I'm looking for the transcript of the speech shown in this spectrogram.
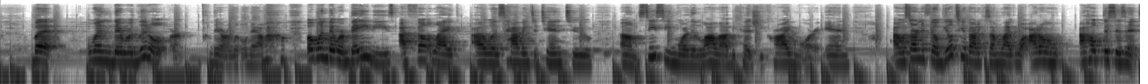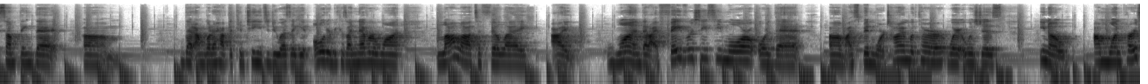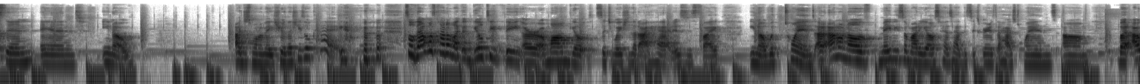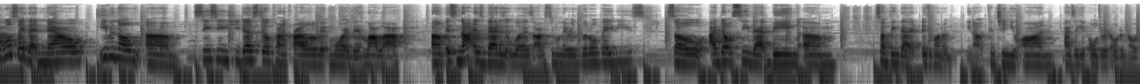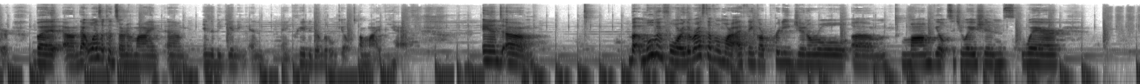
But when they were little, or they are little now, but when they were babies, I felt like I was having to tend to um, Cece more than Lala because she cried more. And I was starting to feel guilty about it because I'm like, well, I don't. I hope this isn't something that um, that I'm going to have to continue to do as I get older because I never want Lala to feel like I one that I favor Cece more or that um, I spend more time with her. Where it was just, you know, I'm one person and you know I just want to make sure that she's okay. so that was kind of like a guilty thing or a mom guilt situation that I had. Is just like, you know, with twins. I, I don't know if maybe somebody else has had this experience that has twins. Um, but I will say that now, even though um, Cece, she does still kind of cry a little bit more than Lala. Um, it's not as bad as it was, obviously, when they were little babies. So I don't see that being um, something that is going to you know continue on as I get older and older and older. But um, that was a concern of mine um, in the beginning and and created a little guilt on my behalf. And um, but moving forward, the rest of them are I think are pretty general um, mom guilt situations where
